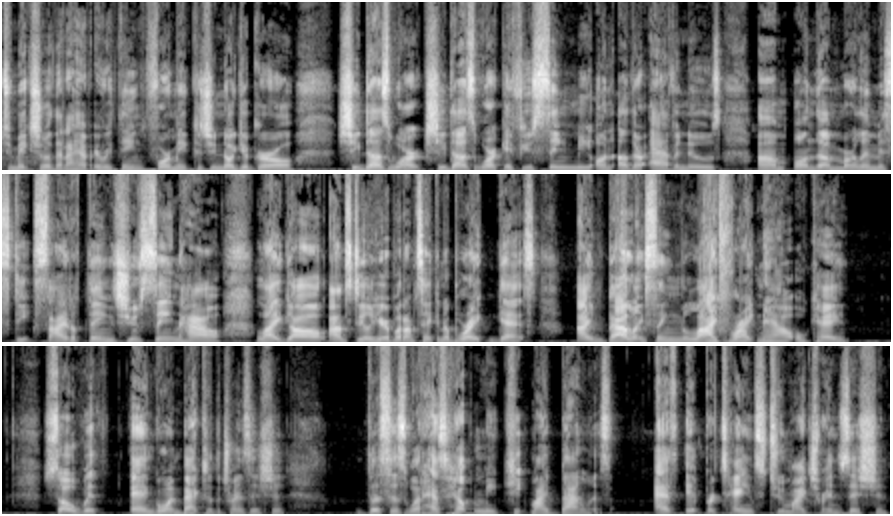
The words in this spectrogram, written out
to make sure that I have everything for me because you know your girl, she does work. She does work. If you've seen me on other avenues um, on the Merlin Mystique side of things, you've seen how, like, y'all, I'm still here, but I'm taking a break. Yes, I'm balancing life right now, okay? So, with and going back to the transition, this is what has helped me keep my balance as it pertains to my transition,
